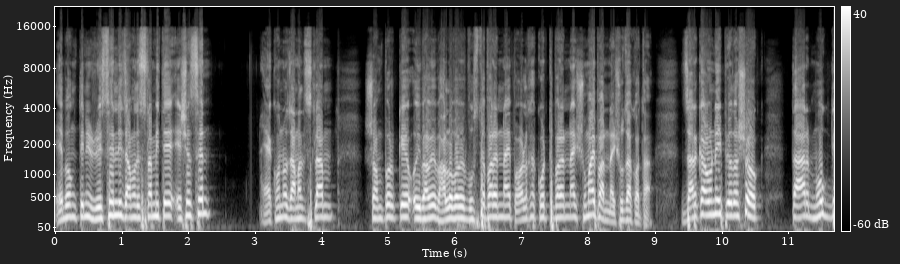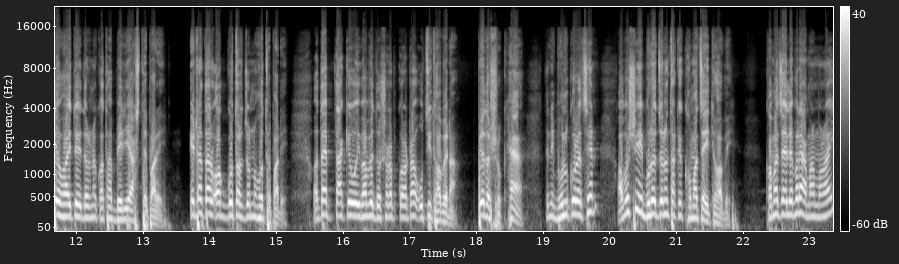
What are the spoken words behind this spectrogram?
এবং তিনি রিসেন্টলি জামাত ইসলামীতে এসেছেন এখনও জামাত ইসলাম সম্পর্কে ওইভাবে ভালোভাবে বুঝতে পারেন নাই, পড়ালেখা করতে পারেন নাই, সময় পান নাই, সোজা কথা। যার কারণেই, প্রিয় দর্শক, তার মুখ দিয়ে হয়তো এই ধরনের কথা বেরিয়ে আসতে পারে। এটা তার অজ্ঞতার জন্য হতে পারে। অতএব তাকে ওইভাবে দোষারোপ করাটা উচিত হবে না। প্রিয় দর্শক হ্যাঁ তিনি ভুল করেছেন। অবশ্যই এই ভুলের জন্য তাকে ক্ষমা চাইতে হবে। ক্ষমা চাইলে পরে আমার মনে হয়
